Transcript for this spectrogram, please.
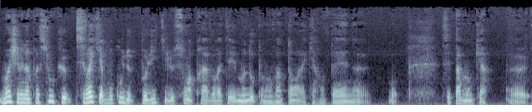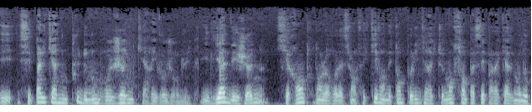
moi, j'avais l'impression que c'est vrai qu'il y a beaucoup de polis qui le sont après avoir été mono pendant 20 ans à la quarantaine. Bon, c'est pas mon cas. Euh, et c'est pas le cas non plus de nombreux jeunes qui arrivent aujourd'hui. Il y a des jeunes qui rentrent dans leur relation affective en étant polis directement sans passer par la case mono.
